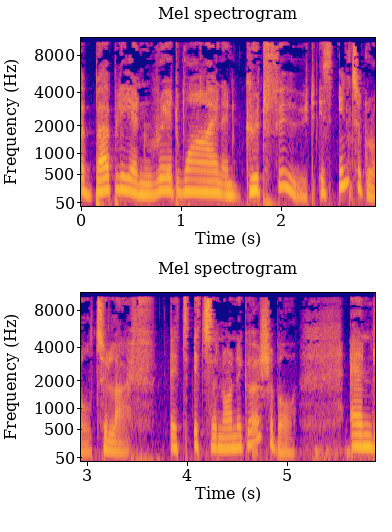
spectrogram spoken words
a bubbly and red wine and good food is integral to life. It's, it's a non-negotiable. And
